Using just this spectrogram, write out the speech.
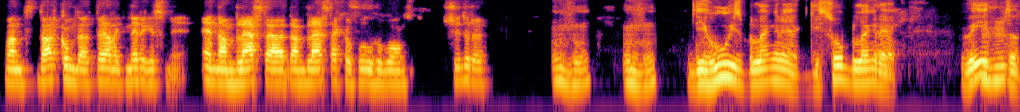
Want daar komt het uiteindelijk nergens mee. En dan blijft dat, dan blijft dat gevoel gewoon sudderen. Mhm, mhm. Die hoe is belangrijk. Die is zo belangrijk. Weten. Mhm.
